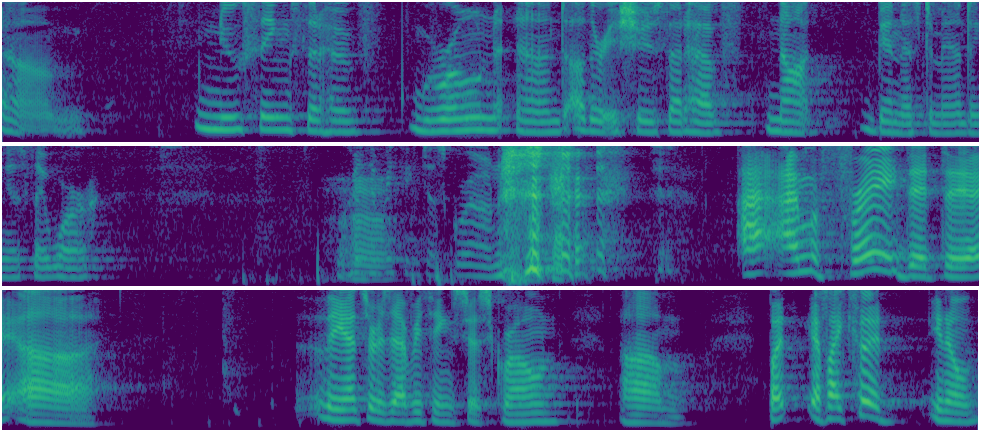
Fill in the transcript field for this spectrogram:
um, new things that have grown and other issues that have not been as demanding as they were? Or has everything just grown? I, am afraid that the, uh, the answer is everything's just grown. Um, but if I could, you know,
